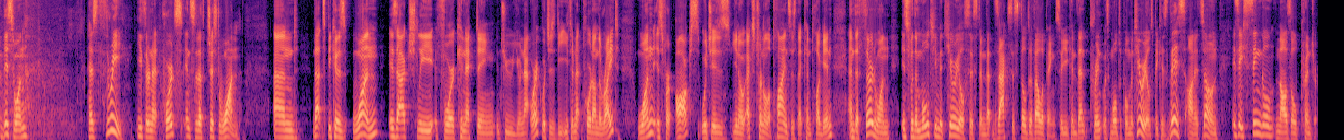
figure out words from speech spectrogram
this one has three Ethernet ports instead of just one. And that's because one is actually for connecting to your network, which is the Ethernet port on the right. One is for aux, which is you know external appliances that can plug in. And the third one is for the multi-material system that Zaxe is still developing. So you can then print with multiple materials because this on its own is a single nozzle printer.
